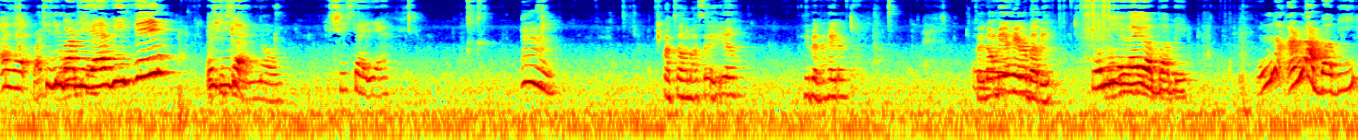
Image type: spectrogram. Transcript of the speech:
I said, can you buy me everything? And she she said said, no. she said yes. Mm. I tell him, I said, yeah, he been a hater. So don't be a hater, Bubby. Let me hear you, Bubby. I'm not, I'm not Bubby.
